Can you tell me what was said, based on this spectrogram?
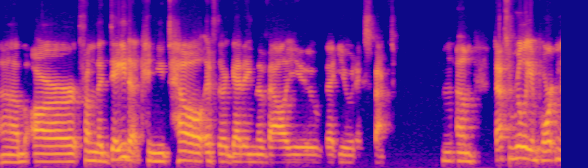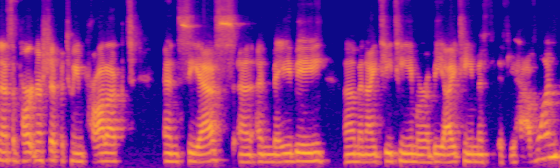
um, are from the data can you tell if they're getting the value that you would expect um, that's really important as a partnership between product and cs and, and maybe um, an it team or a bi team if, if you have one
